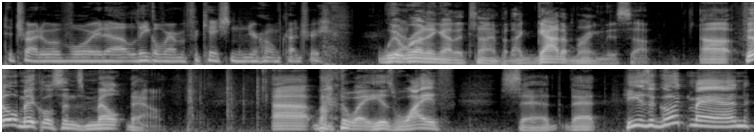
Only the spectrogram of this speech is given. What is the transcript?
to try to avoid uh, legal ramification in your home country. We're running out of time, but I got to bring this up. Uh, Phil Mickelson's meltdown. Uh, by the way, his wife said that he's a good man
